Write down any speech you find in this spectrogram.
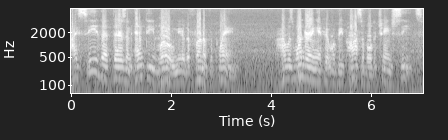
I see that there's an empty row near the front of the plane. I was wondering if it would be possible to change seats.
